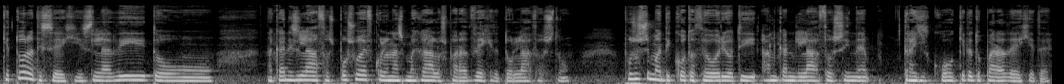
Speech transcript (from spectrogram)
και τώρα τις έχεις, δηλαδή το να κάνεις λάθος, πόσο εύκολο ένας μεγάλος παραδέχεται το λάθος του. Πόσο σημαντικό το θεωρεί ότι αν κάνει λάθος είναι τραγικό και δεν το παραδέχεται.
